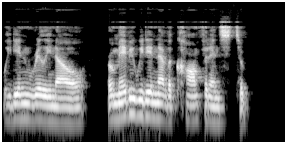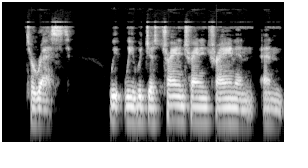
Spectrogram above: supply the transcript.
we didn't really know, or maybe we didn't have the confidence to to rest. We we would just train and train and train and and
